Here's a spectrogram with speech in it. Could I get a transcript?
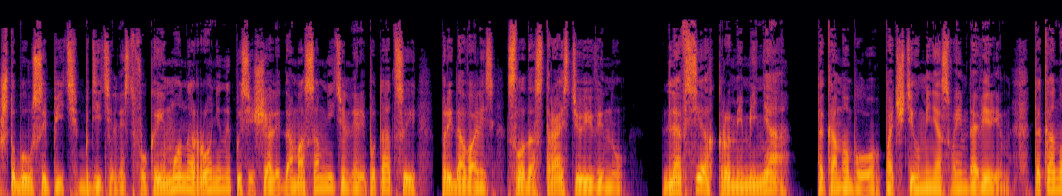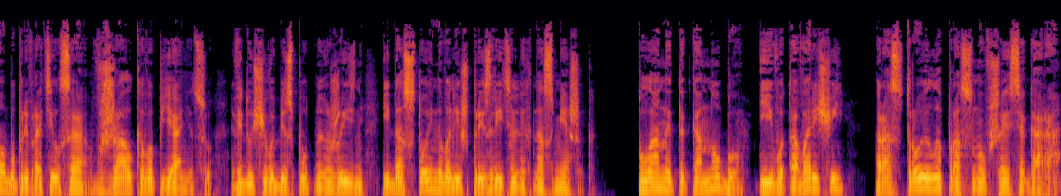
чтобы усыпить бдительность Фукаимона, ронины посещали дома сомнительной репутации, предавались сладострастию и вину. Для всех, кроме меня, Таканобу почтил меня своим доверием. Таканобу превратился в жалкого пьяницу, ведущего беспутную жизнь и достойного лишь презрительных насмешек. Планы Таканобу и его товарищей расстроила проснувшаяся гора.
